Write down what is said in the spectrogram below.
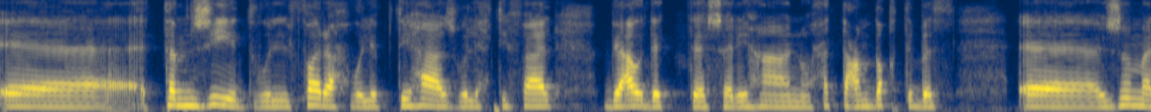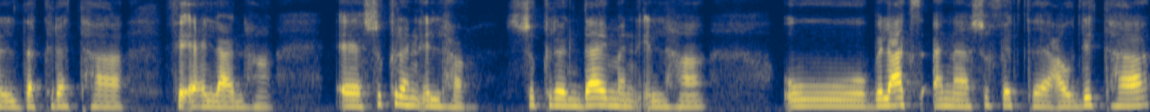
بالتمجيد والفرح والابتهاج والاحتفال بعودة شريهان وحتى عم بقتبس آه، جمل ذكرتها في إعلانها. آه، شكرا إلها. شكرا دايما إلها. وبالعكس أنا شفت عودتها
